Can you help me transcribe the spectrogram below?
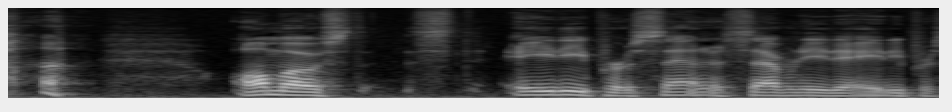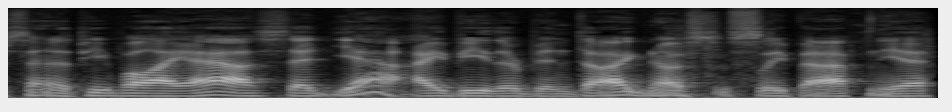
almost 80% or 70 to 80% of the people I asked said, yeah, I've either been diagnosed with sleep apnea,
